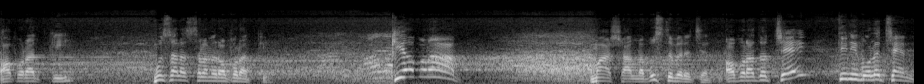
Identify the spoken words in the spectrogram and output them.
অপরাধ কি? মুসাল্লাহামের অপরাধ কি? কি অপরাধ? মাশাআল্লাহ, বুঝতে পেরেছেন। অপরাধ হচ্ছে, তিনি বলেছেন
